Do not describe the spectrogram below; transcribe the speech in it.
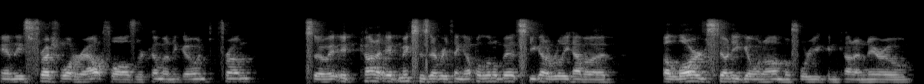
and these freshwater outfalls are coming and going from. So it, it kind of it mixes everything up a little bit. So you got to really have a a large study going on before you can kind of narrow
